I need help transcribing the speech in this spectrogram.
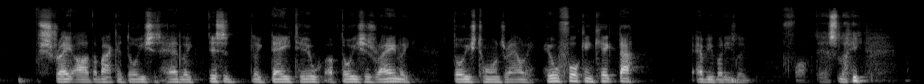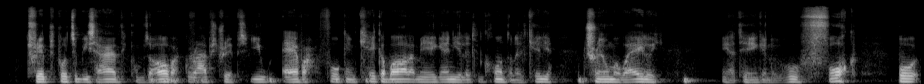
straight out the back of Dyche's head. Like, this is like day two of Dyche's reign. Like, Dyche turns around, like, who fucking kicked that? Everybody's like, fuck this. Like, Trips puts up his hand, comes over, grabs Trips. You ever fucking kick a ball at me again, you little cunt, and I'll kill you. Threw him away, like, yeah, thinking, oh, fuck. But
